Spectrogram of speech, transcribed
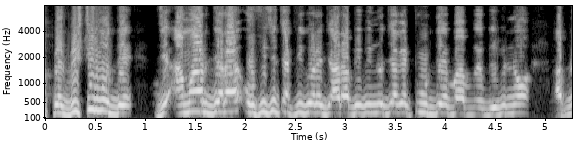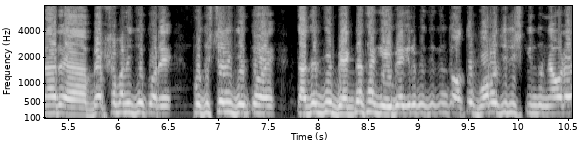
আপনার বৃষ্টির মধ্যে যে আমার যারা অফিসে চাকরি করে, যারা বিভিন্ন জায়গায় ট্যুর দেয় বা বিভিন্ন আপনার ব্যবসা বাণিজ্য করে, প্রতিষ্ঠানে যেতে হয়, তাদের যে ব্যাগটা থাকে, এই ব্যাগের ভিতরে কিন্তু অত বড় জিনিস কিন্তু নেওয়াটা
